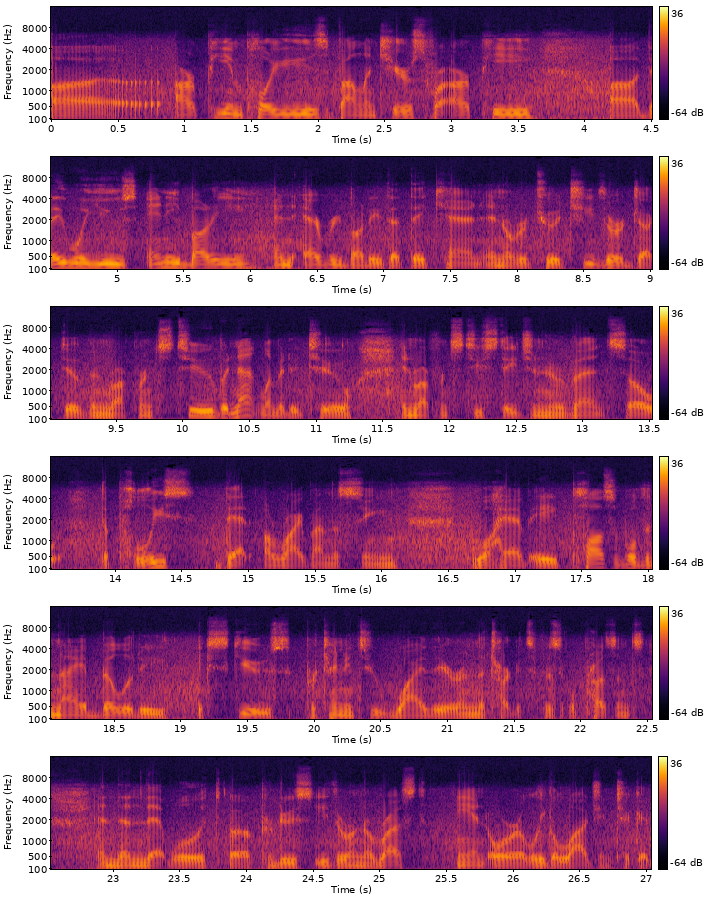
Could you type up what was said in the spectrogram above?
uh, RP employees, volunteers for RP. Uh, they will use anybody and everybody that they can in order to achieve their objective in reference to, but not limited to, in reference to staging an event. So the police that arrive on the scene will have a plausible deniability excuse pertaining to why they are in the target's physical presence, and then that will uh, produce either an arrest and or a legal lodging ticket,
